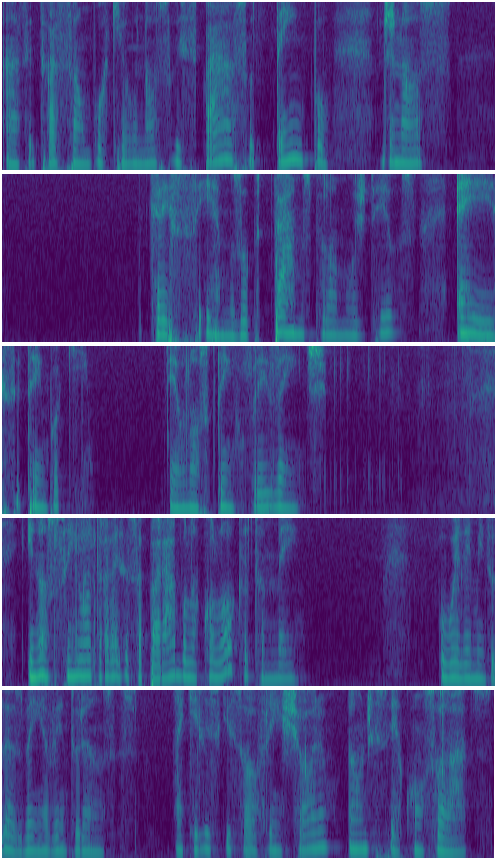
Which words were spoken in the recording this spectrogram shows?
a situação, porque o nosso espaço, o tempo de nós crescermos, optarmos pelo amor de Deus, é esse tempo aqui. É o nosso tempo presente. E nosso Senhor, através dessa parábola, coloca também o elemento das bem-aventuranças. Aqueles que sofrem e choram hão de ser consolados.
